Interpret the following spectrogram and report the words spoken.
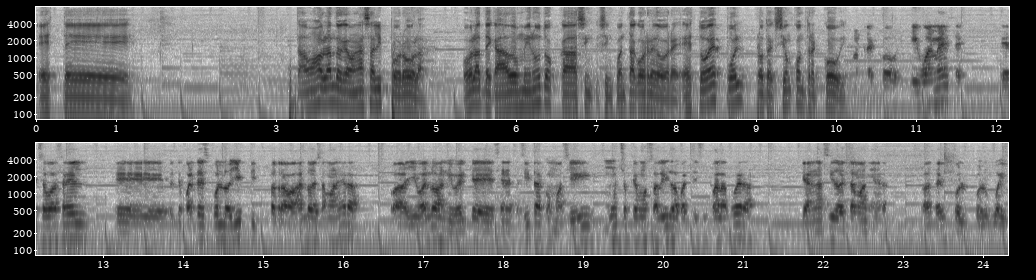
Este. Estábamos hablando que van a salir por olas. Olas de cada dos minutos, cada 50 corredores. Esto es por protección contra el COVID. Contra el COVID. Igualmente, eso va a ser eh, de parte de Sport Logistics para trabajarlo de esa manera para llevarlos al nivel que se necesita, como así muchos que hemos salido a participar afuera, que han nacido de esta manera. Va a ser por, por wave.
